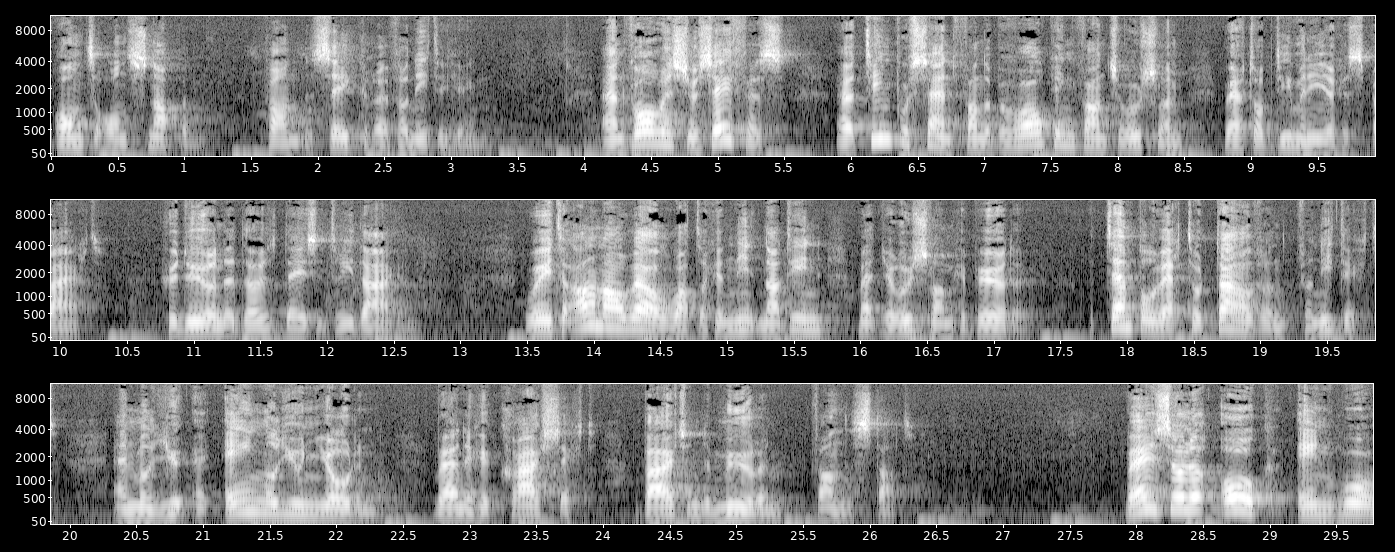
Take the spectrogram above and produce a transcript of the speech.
om te ontsnappen van zekere vernietiging. En volgens Josephus, 10% eh, van de bevolking van Jeruzalem werd op die manier gespaard, gedurende deze drie dagen. We weten allemaal wel wat er nadien met Jeruzalem gebeurde. De tempel werd totaal vernietigd en 1 miljoen Joden werden gekruisigd buiten de muren van de stad. Wij zullen ook een woord,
